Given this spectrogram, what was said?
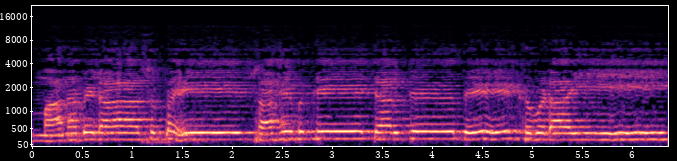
ਮਨ ਬਿਲਾਸ ਭਏ ਸਾਹਿਬ ਕੇ ਚਰਜ ਦੇਖ ਵਡਾਈ।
